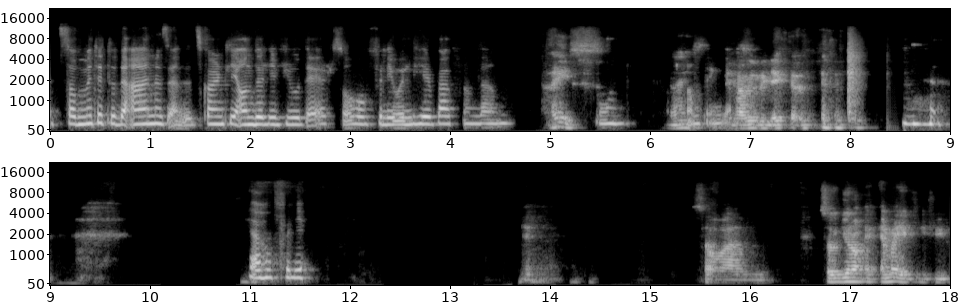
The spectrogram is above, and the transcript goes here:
it's submitted to the Annals and it's currently under review there. So hopefully we'll hear back from them. Nice. Soon. Nice. Something They else. haven't rejected. yeah, hopefully. yeah. So um, so you know, Emma, if, if you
